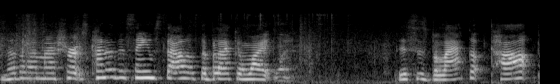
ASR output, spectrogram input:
Another one of my shirts. Kind of the same style as the black and white one. This is black up top.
